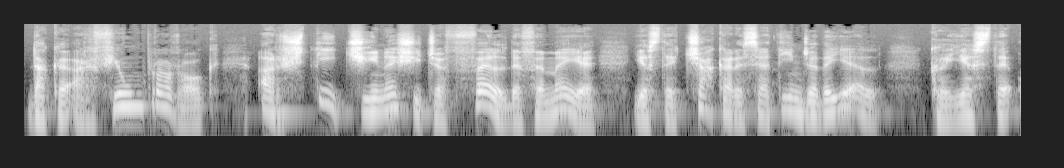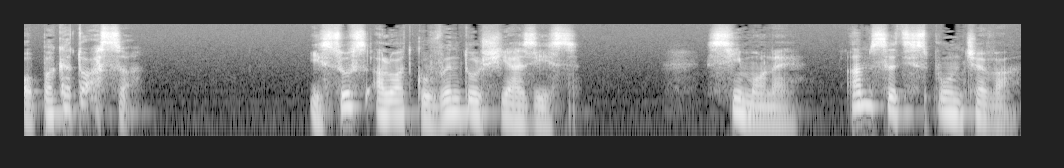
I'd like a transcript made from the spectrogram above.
dacă ar fi un proroc, ar ști cine și ce fel de femeie este cea care se atinge de el, că este o păcătoasă. Isus a luat cuvântul și a zis, Simone, am să-ți spun ceva.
